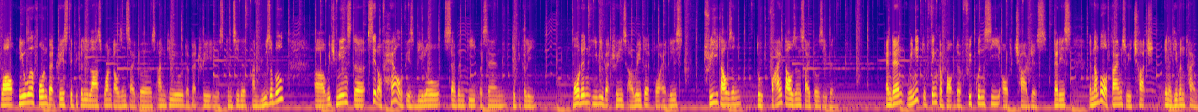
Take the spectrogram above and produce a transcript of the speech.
While newer phone batteries typically last 1000 cycles until the battery is considered unusable, uh, which means the state of health is below 70% typically. Modern EV batteries are rated for at least 3000 to 5000 cycles even. And then we need to think about the frequency of charges. That is, the number of times we charge in a given time.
